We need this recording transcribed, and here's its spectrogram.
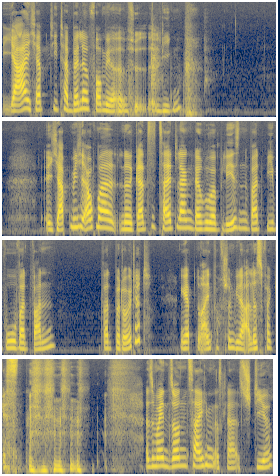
Ja, ich habe die Tabelle vor mir äh, liegen. Ich habe mich auch mal eine ganze Zeit lang darüber belesen, was, wie, wo, was, wann, was bedeutet. Ich habe nur einfach schon wieder alles vergessen. also mein Sonnenzeichen, ist klar, ist Stier.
